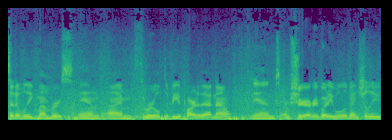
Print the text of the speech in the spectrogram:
set of league members, and I'm thrilled to be a part of that now. And I'm sure everybody will eventually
